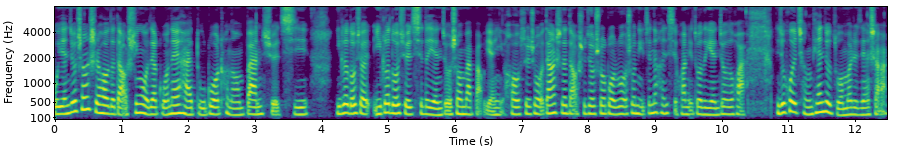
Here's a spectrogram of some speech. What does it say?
我研究生时候的导师，因为我在国内还读过，可能半学期一个多学一个多学期的研究生吧，保研以后，所以说我当时的导师就说过，如果说你真的很喜欢你做的研究的话，你就会成天就琢磨这件事儿，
